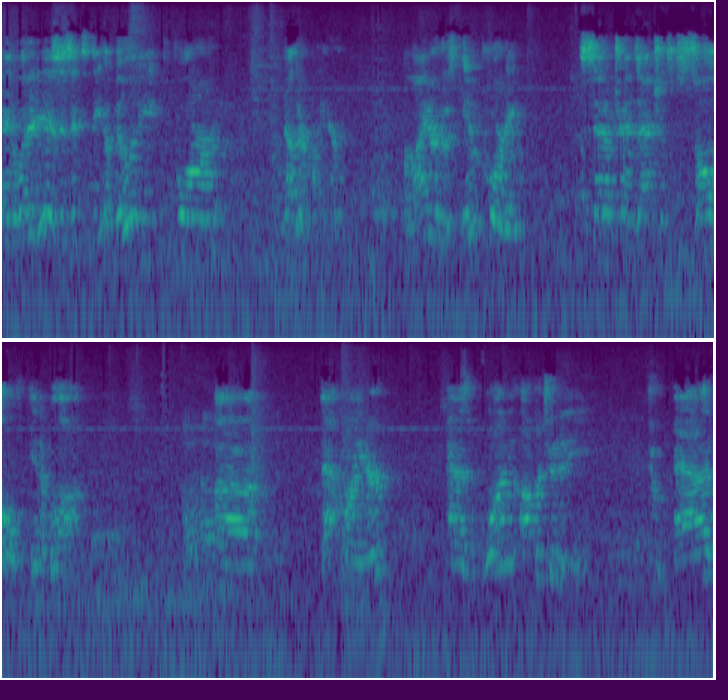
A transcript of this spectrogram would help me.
And what it is, is it's the ability for another miner, a miner who's importing a set of transactions to solve in a block. Uh, that miner has one opportunity to add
